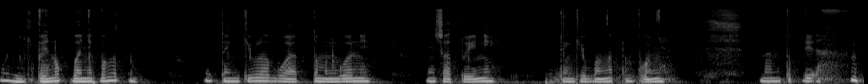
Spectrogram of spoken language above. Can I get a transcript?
Oh, penok banyak banget thank you lah buat temen gue nih yang satu ini. Thank you banget tempuhnya mantep dia.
